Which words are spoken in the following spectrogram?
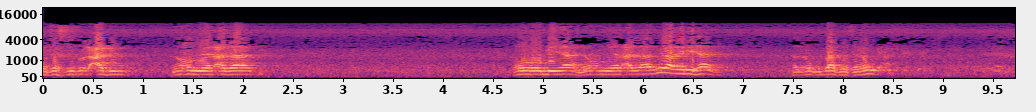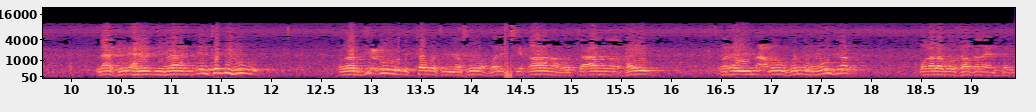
وتسديد العدو نوع من العذاب. غور المياه نوع من العذاب إلى غير هذا. فالعقوبات متنوعة. لكن أهل الإيمان ينتبهون ويرجعون بالتوبة النصوح والاستقامة والتعاون على الخير والأمر بالمعروف والنهي عن المنكر. وغلب الخلق لا ينتبه.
